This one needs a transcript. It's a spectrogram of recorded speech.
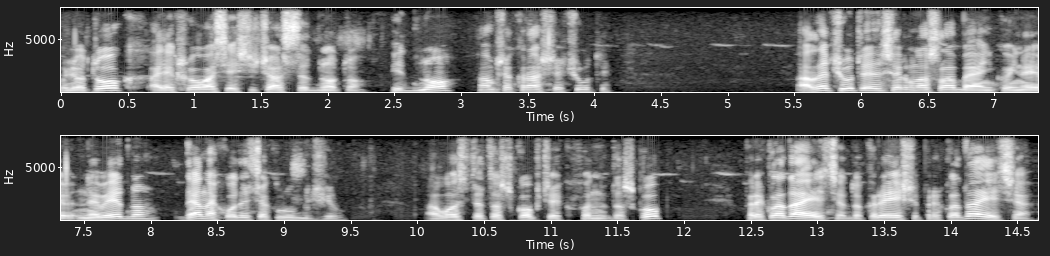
в льоток, а якщо у вас є зараз це дно, то під дно, там ще краще чути. Але чути все одно слабенько і не, не видно, де знаходиться клуб бджіл. А ось стетоскоп чи фонендоскоп прикладається до криші, прикладається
